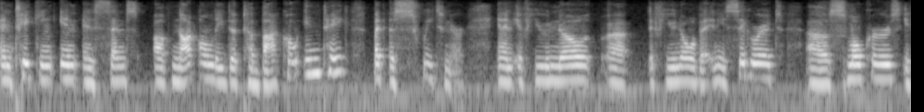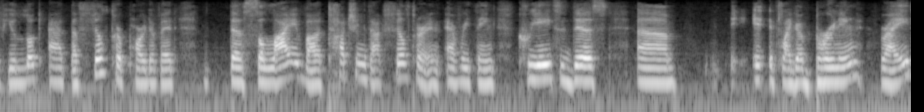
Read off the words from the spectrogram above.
and taking in a sense of not only the tobacco intake but a sweetener. And if you know uh, if you know about any cigarette uh, smokers, if you look at the filter part of it, the saliva touching that filter and everything creates this, um, it, it's like a burning, right?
